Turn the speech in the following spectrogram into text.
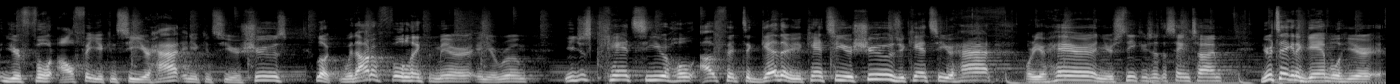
your full outfit. You can see your hat and you can see your shoes. Look, without a full length mirror in your room, you just can't see your whole outfit together. You can't see your shoes, you can't see your hat or your hair and your sneakers at the same time. You're taking a gamble here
